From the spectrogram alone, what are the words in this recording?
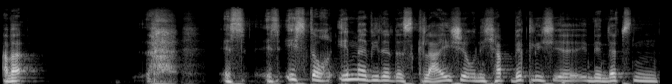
aber es, es ist doch immer wieder das Gleiche und ich habe wirklich äh, in den letzten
